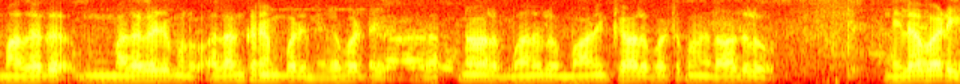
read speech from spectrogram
మదగ మదగజములు అలంకరింపబడి నిలబడ్డాయి. రత్నాలు మనులు మాణిక్యాలు పట్టుకుని రాజులు నిలబడి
